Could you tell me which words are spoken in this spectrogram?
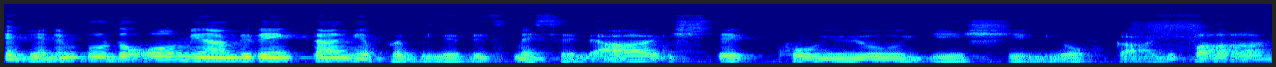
Efendim burada olmayan bir renkten yapabiliriz. Mesela işte koyu yeşil yok galiba.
